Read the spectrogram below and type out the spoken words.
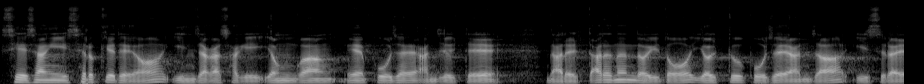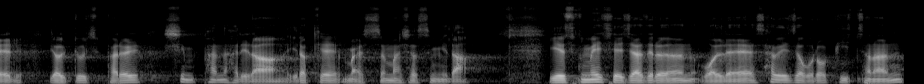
세상이 새롭게 되어 인자가 자기 영광의 보좌에 앉을 때 나를 따르는 너희도 열두 보좌에 앉아 이스라엘 열두 지파를 심판하리라 이렇게 말씀하셨습니다. 예수님의 제자들은 원래 사회적으로 비천한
